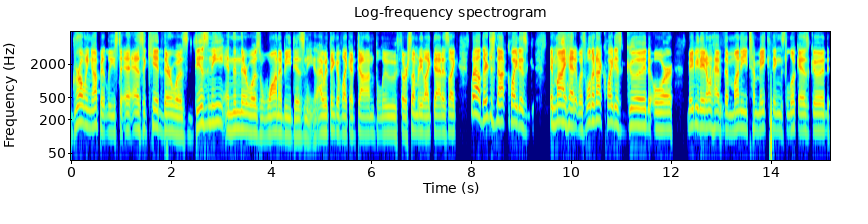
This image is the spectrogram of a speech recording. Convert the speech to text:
growing up at least as a kid there was disney and then there was wannabe disney. I would think of like a don bluth or somebody like that as like well they're just not quite as in my head it was well they're not quite as good or maybe they don't have the money to make things look as good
